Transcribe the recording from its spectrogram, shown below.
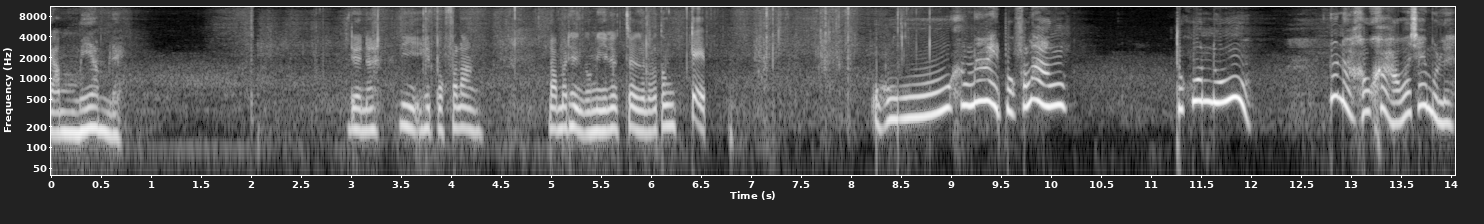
ดำเมี่ยมเลย เดี๋ยวนะ นี่เห็ดปกฝรั่ง เรามาถึงตรงนี้เราเจอเราต้องเก็บ โอ้โห ข้างหน้าเห็ดปกฝรั่ง ทุกคนดู นั่นน่ะขาวๆว่าใช่หมดเลย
